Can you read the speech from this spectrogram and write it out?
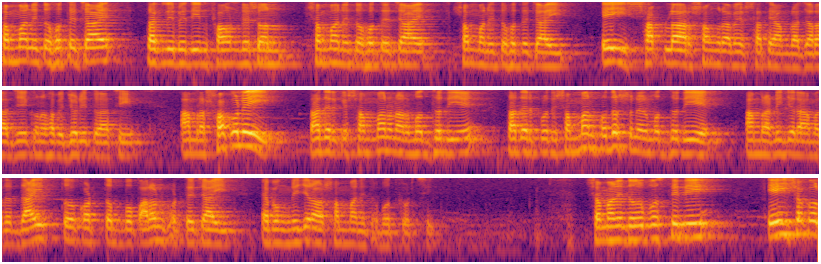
সম্মানিত হতে চায়। তাকলিবে দিন ফাউন্ডেশন সম্মানিত হতে চায়। সম্মানিত হতে চাই এই সাপলার সংগ্রামের সাথে আমরা যারা যে কোনোভাবে জড়িত আছি, আমরা সকলেই তাদেরকে সম্মাননার মধ্য দিয়ে, তাদের প্রতি সম্মান প্রদর্শনের মধ্য দিয়ে আমরা নিজেরা আমাদের দায়িত্ব, কর্তব্য পালন করতে চাই এবং নিজেরাও সম্মানিত বোধ করছি। সম্মানিত উপস্থিতি, এই সকল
